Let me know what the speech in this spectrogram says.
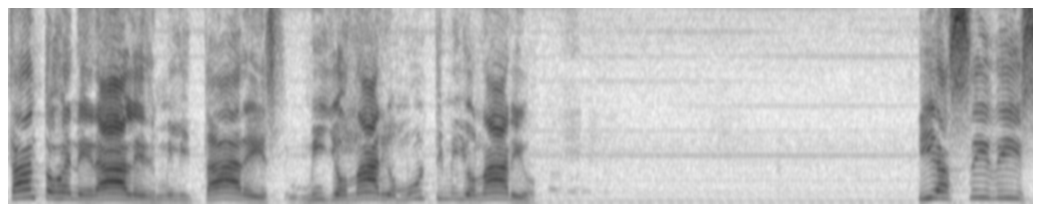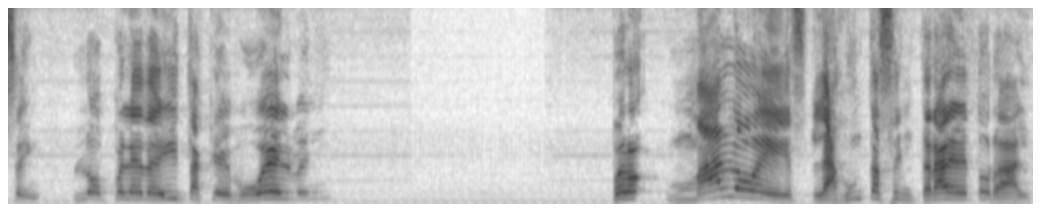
tantos generales, militares, millonarios, multimillonarios. Y así dicen los PLDistas que vuelven. Pero malo es la Junta Central Electoral.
